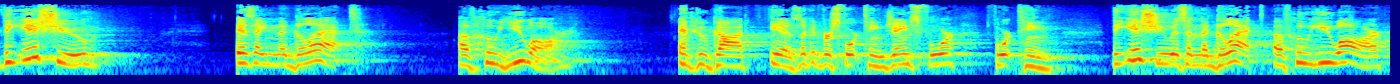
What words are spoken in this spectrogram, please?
The issue is a neglect of who you are and who God is. Look at verse 14, James 4 14. The issue is a neglect of who you are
